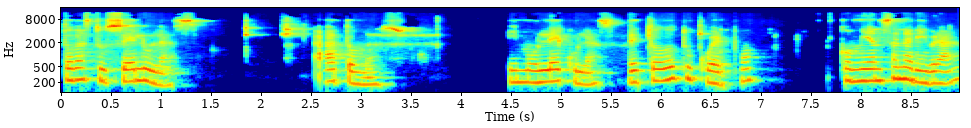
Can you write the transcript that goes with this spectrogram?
todas tus células, átomos, y moléculas de todo tu cuerpo comienzan a vibrar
